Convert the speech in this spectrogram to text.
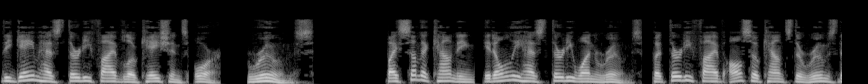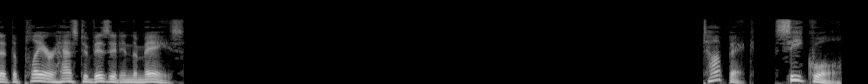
The game has 35 locations or rooms by some accounting, it only has 31 rooms, but 35 also counts the rooms that the player has to visit in the maze. Sequel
